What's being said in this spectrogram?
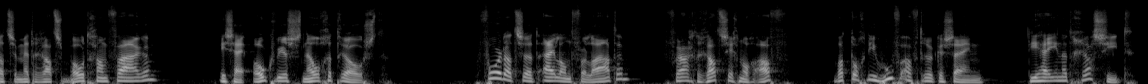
dat ze met Rats boot gaan varen, is hij ook weer snel getroost. Voordat ze het eiland verlaten, vraagt Rad zich nog af wat toch die hoefafdrukken zijn die hij in het gras ziet.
